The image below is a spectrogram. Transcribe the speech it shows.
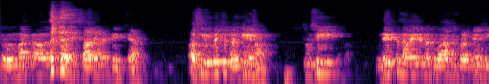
ਕਰੋਨਾ ਕਾਲ ਸਾਰਿਆਂ ਨੇ ਦੇਖਿਆ, ਅਸੀਂ ਉਹਦੇ ਚ ਲੰਘੇ ਹਾਂ। ਤੁਸੀਂ ਨਿਤ ਨਵੇਂ ਦਿਨ ਅਖਬਾਰ 'ਚ ਪੜ੍ਹਦੇ ਸੀ,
